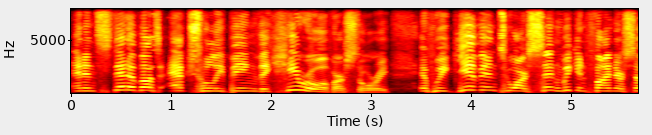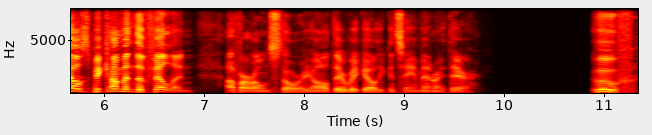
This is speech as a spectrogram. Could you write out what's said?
and instead of us actually being the hero of our story, if we give in to our sin, we can find ourselves becoming the villain of our own story. Oh, there we go. You can say amen right there. Ooh.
